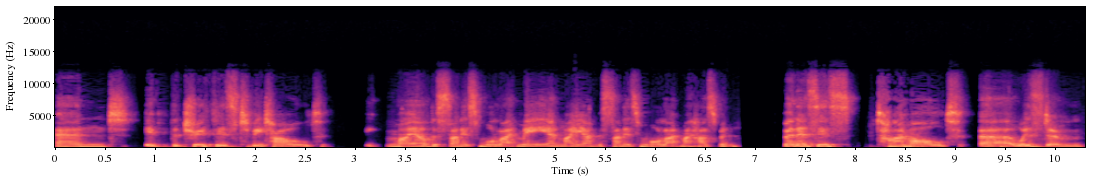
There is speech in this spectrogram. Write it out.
And if the truth is to be told, my eldest son is more like me, and my youngest son is more like my husband. But as is time old uh, wisdom,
